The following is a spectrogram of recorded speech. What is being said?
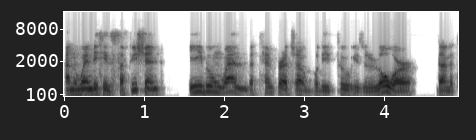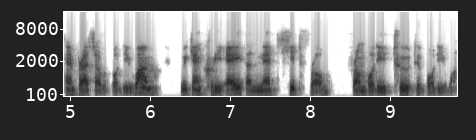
And when this is sufficient, even when the temperature of body two is lower than the temperature of body one, we can create a net heat flow from body two to body one.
